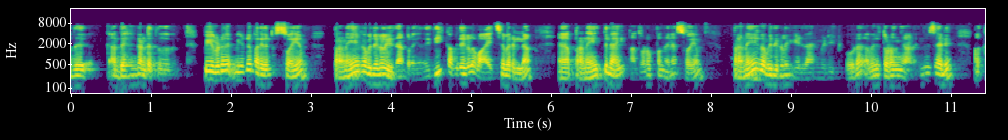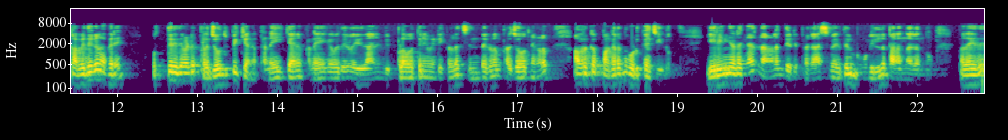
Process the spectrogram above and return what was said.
അത് അദ്ദേഹം കണ്ടെത്തുന്നത്. അപ്പോൾ ഇവിടെ വീണ്ടും പറയുന്നത് സ്വയം പ്രണയ കവിതകൾ എഴുതാൻ തുടങ്ങി അതായത് ഈ കവിതകൾ വായിച്ചവരെല്ലാം പ്രണയത്തിലായി അതോടൊപ്പം തന്നെ സ്വയം പ്രണയ കവിതകൾ എഴുതാൻ വേണ്ടിയിട്ട് അവർ തുടങ്ങുകയാണ്. എന്ന് വെച്ചാൽ ആ കവിതകൾ അവരെ ഒത്തിരി ഇതുമായിട്ട് പ്രചോദിപ്പിക്കുകയാണ് പ്രണയിക്കാനും പ്രണയ കവിതകൾ എഴുതാനും വിപ്ലവത്തിന് വേണ്ടിയിട്ടുള്ള ചിന്തകളും പ്രചോദനങ്ങളും അവർക്ക് പകർന്നു കൊടുക്കുകയും ചെയ്തു. എരിഞ്ഞടങ്ങാൻ നാളം തേടി പ്രകാശവേഗത്തിൽ ഭൂമിയിൽ നിന്ന് പറന്നകന്നു. അതായത്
